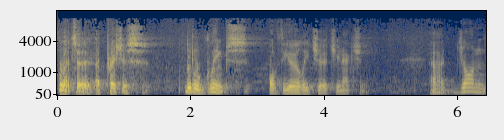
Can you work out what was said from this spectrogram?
Well, that's a, a precious little glimpse of the early church in action. Uh, John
